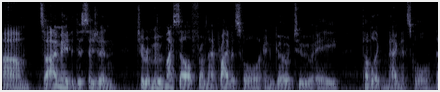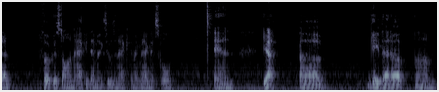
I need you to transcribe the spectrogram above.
Um, so I made the decision to remove myself from that private school and go to a public magnet school that focused on academics. It was an academic magnet school, and yeah, uh, gave that up. Um,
